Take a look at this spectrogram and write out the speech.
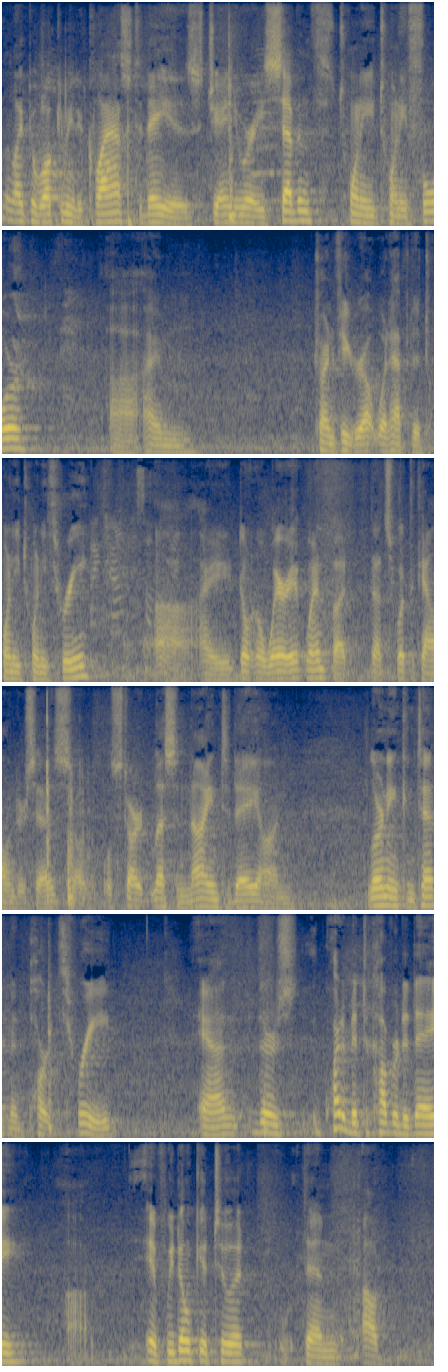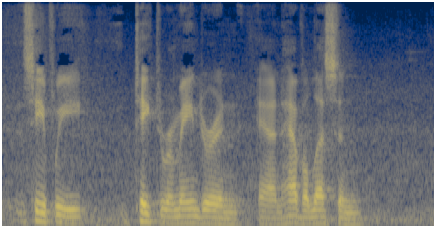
I'd like to welcome you to class. Today is January 7th, 2024. Uh, I'm trying to figure out what happened to 2023. Uh, I don't know where it went, but that's what the calendar says. So we'll start lesson nine today on learning contentment, part three. And there's quite a bit to cover today. Uh, if we don't get to it, then I'll see if we take the remainder and, and have a lesson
